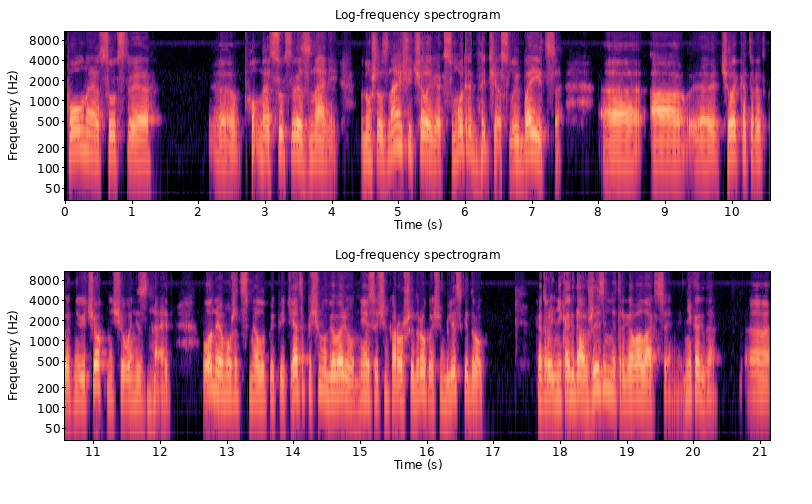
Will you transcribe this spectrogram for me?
полное отсутствие, полное отсутствие знаний. Потому что знающий человек смотрит на Теслу и боится – а, а э, человек, который такой новичок, ничего не знает, он ее может смело купить. Я это почему говорю? У меня есть очень хороший друг, очень близкий друг, который никогда в жизни не торговал акциями. Никогда. А,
